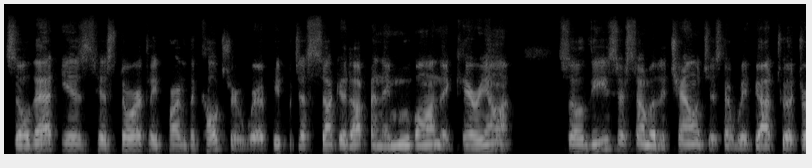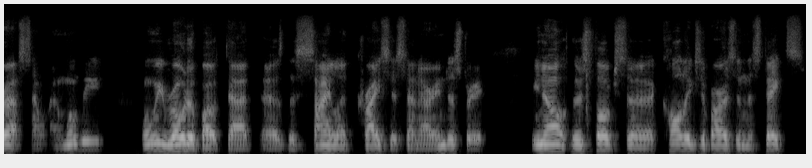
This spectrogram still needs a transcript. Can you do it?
So that is historically part of the culture where people just suck it up and they move on, they carry on. So these are some of the challenges that we've got to address. And, and when we when we wrote about that as the silent crisis in our industry, you know, there's folks, uh, colleagues of ours in the States.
